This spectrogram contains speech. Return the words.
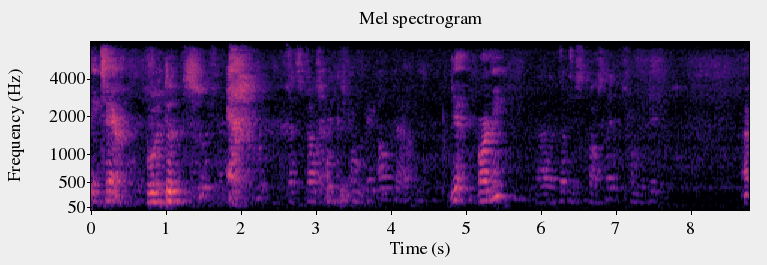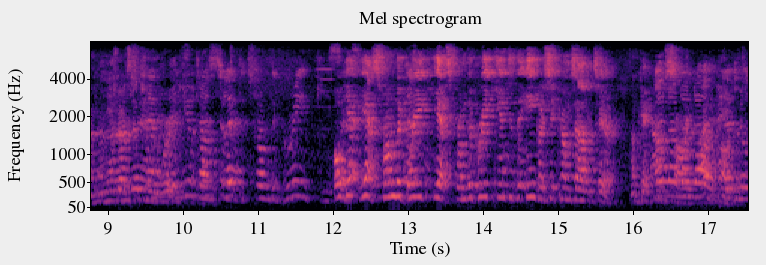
A tear. Wordt het, That's translated from Greek. Yeah, pardon me? Uh, that is translated from the Greek. I'm, I'm not understanding the word. When you translate it from the Greek, he Oh, yeah, yes, from the Greek, yes, from the Greek into the English, it comes out of tear. Okay, I'm no, sorry. no, I no, the. New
